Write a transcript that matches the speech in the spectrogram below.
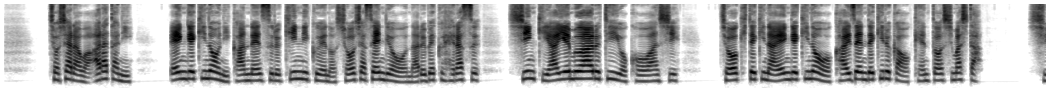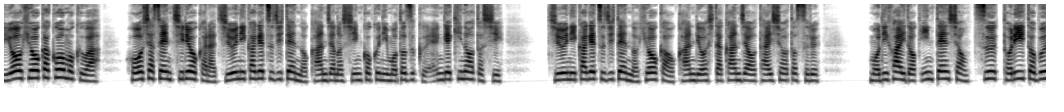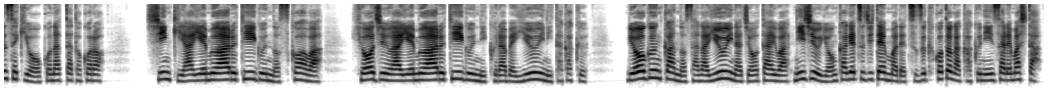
著者らは新たに嚥下機能に関連する筋肉への照射線量をなるべく減らす新規 IMRT を考案し長期的な嚥下機能を改善できるかを検討しました。主要評価項目は放射線治療から12ヶ月時点の患者の申告に基づく嚥下機能とし12ヶ月時点の評価を完了した患者を対象とする modified intention to treat 分析を行ったところ新規 IMRT 群のスコアは標準 IMRT 群に比べ優位に高く両軍間の差が優位な状態は24ヶ月時点まで続くことが確認されました。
